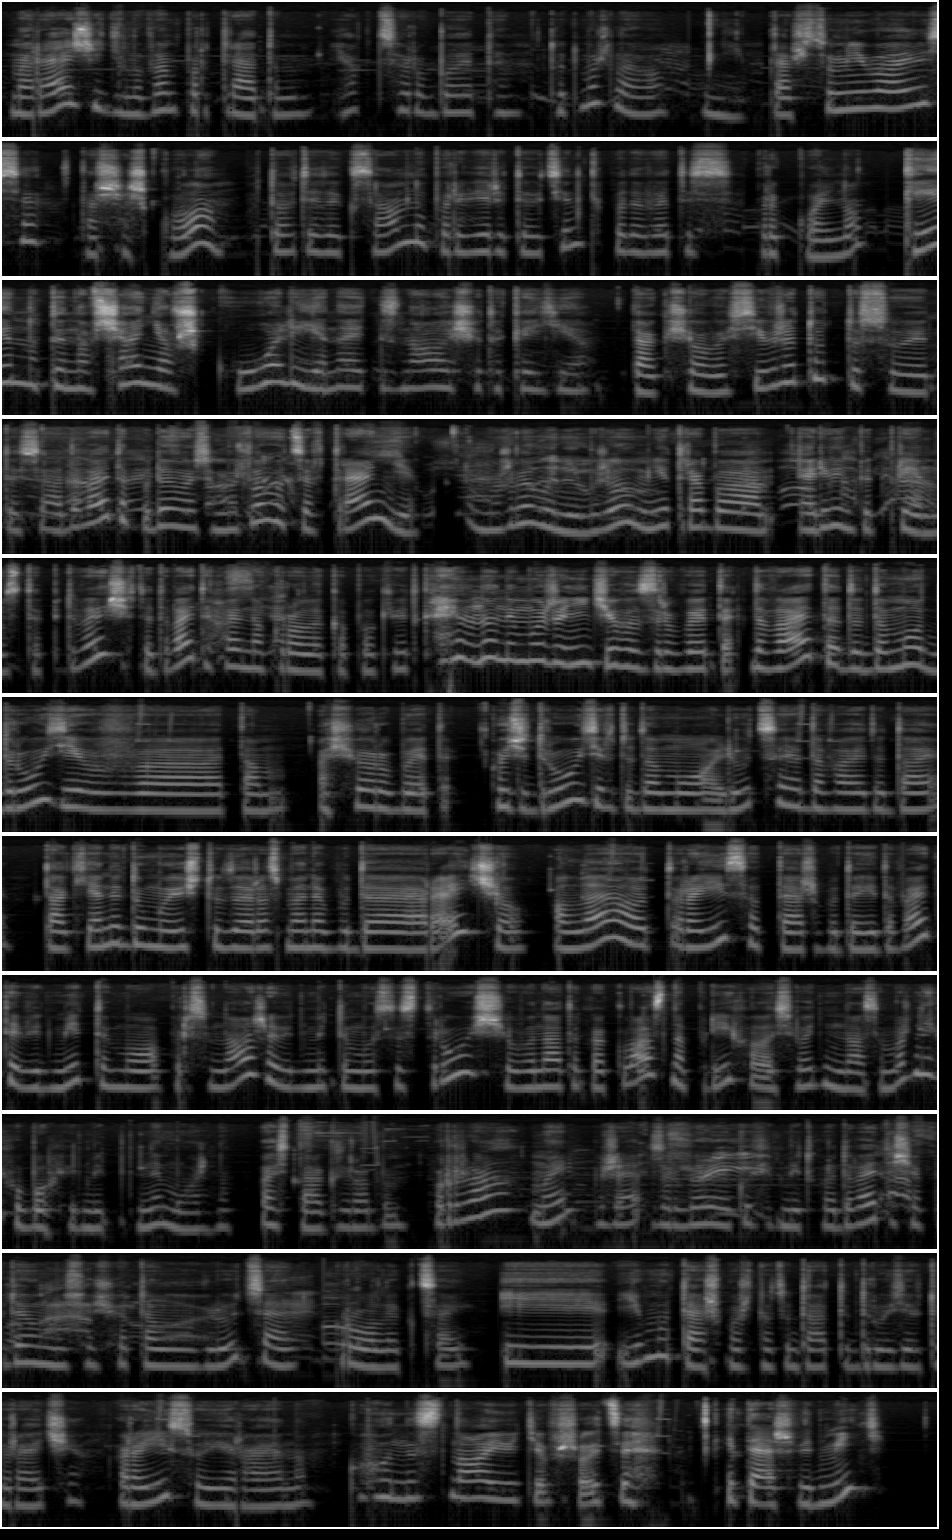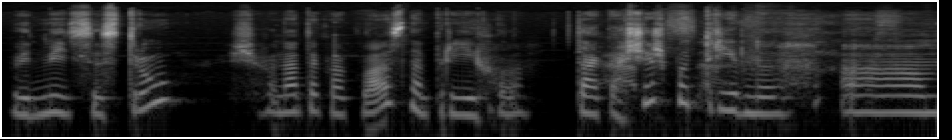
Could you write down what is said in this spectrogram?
мережі діловим портретом. Як це робити? Тут можливо? Ні. Теж сумніваюся. Старша школа. Готувати до екзамену, перевірити оцінки, подивитись. Прикольно. Кинути навчання в школі. Я навіть не знала, що таке є. Так, що ви всі вже тут тусуєтеся? А давайте подивимося, можливо, це в тренді. Можливо, ні. Можливо, мені треба рівень підприємництва підвищити. Давайте хай на кролика поки відкриє. Вона не може нічого зробити. Давайте додамо друзів е, там. А що робити? Хоч друзів додамо, Люция давай додай. Так, я не думаю, що тут зараз в мене буде Рейчел, але от Раїса теж буде. І давайте відмітимо персонажа, відмітимо сестру, що вона така класна, приїхала сьогодні нас. Можна їх обох відмітити? Не можна. Ось так зробимо. Ура! Ми вже зробили якусь відмітку. Давайте ще подивимося, що там в Люце. Кролик цей. І йому теж можна додати друзів, до речі. Раїсу і Райана. Кого не знають, я в шоці. І теж відміть, відміть сестру, що вона така класна, приїхала. Так, а що ж потрібно? А,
